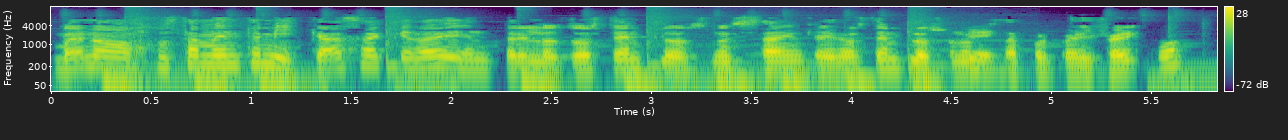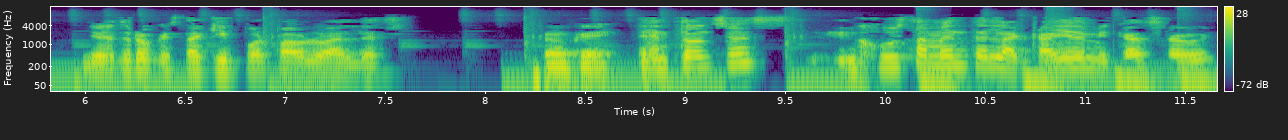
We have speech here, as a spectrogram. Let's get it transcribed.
bueno, justamente mi casa queda entre los dos templos. No sé si saben que hay dos templos, uno Sí. que está por Periférico y otro que está aquí por Pablo Valdés. Ok. Entonces, justamente la calle de mi casa, güey,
